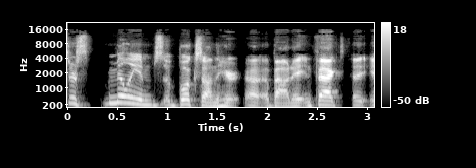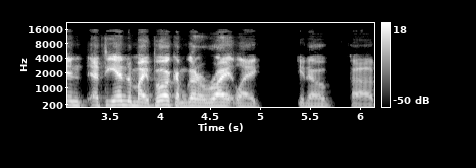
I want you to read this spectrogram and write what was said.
there's millions of books on here uh, about it in fact uh, in at the end of my book i'm going to write like you know uh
